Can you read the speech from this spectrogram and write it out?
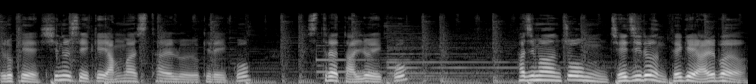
이렇게 신을 수 있게 양말 스타일로 이렇게 돼 있고 스트랩 달려 있고. 하지만 좀 재질은 되게 얇아요.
